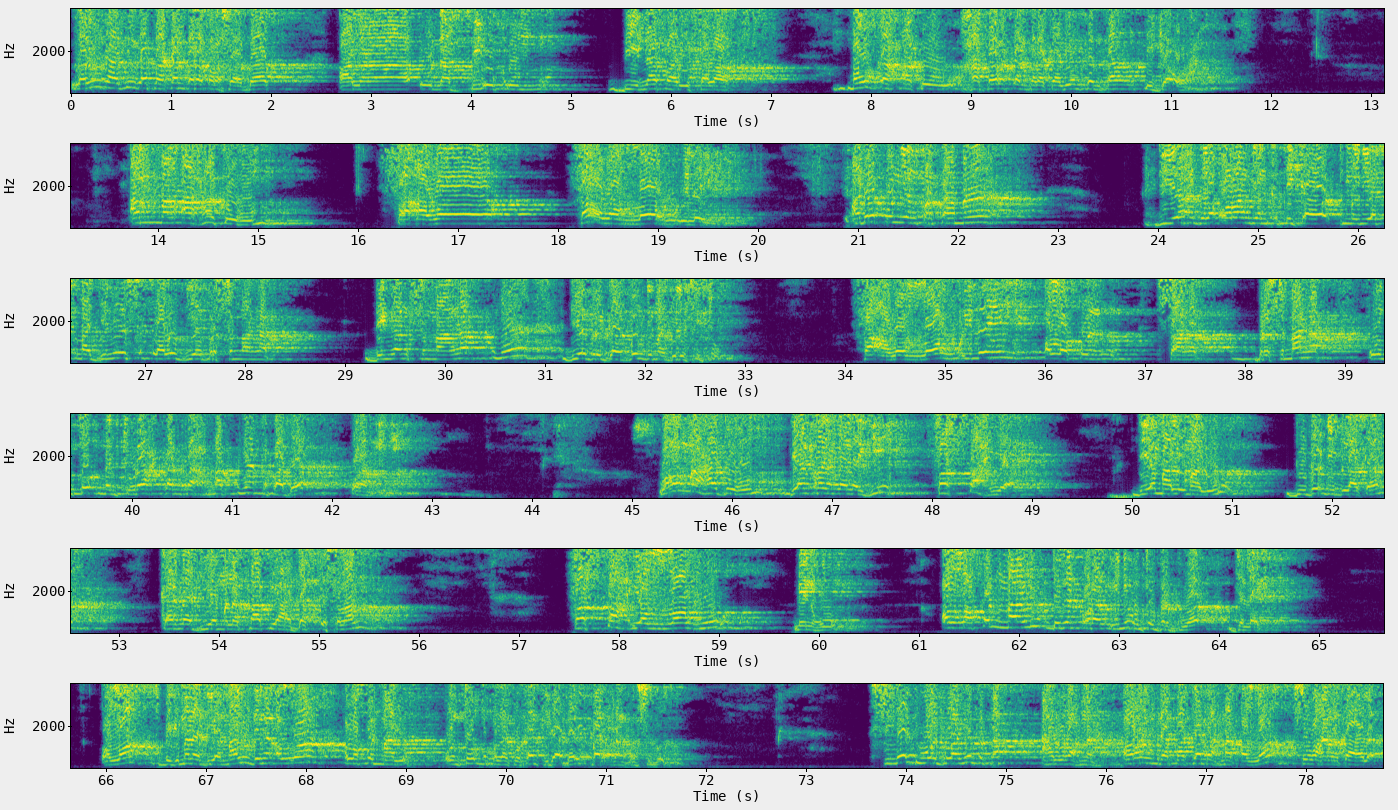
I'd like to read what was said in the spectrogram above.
Lalu Nabi katakan pada para sahabat, "Ala unabbiukum binafari salaf." Maukah aku kabarkan pada kalian tentang tiga orang? Amma ahatuhum fa'awa fa'awallahu ilaih. Adapun yang pertama dia adalah orang yang ketika melihat majelis lalu dia bersemangat. Dengan semangatnya dia bergabung di majelis itu. Fa'awallahu ilaih Allah pun sangat bersemangat untuk mencurahkan rahmatnya kepada orang ini. Wa mahaduhum di antara yang lain lagi fastahya. Dia malu-malu duduk di belakang karena dia menepati adab Islam. Fastahyallahu minhu. Allah pun malu dengan orang ini untuk berbuat jelek. Allah sebagaimana dia malu dengan Allah, Allah pun malu untuk memperlakukan tidak baik pada orang tersebut. Sehingga dua-duanya tetap ahlu rahmah, orang yang mendapatkan rahmat Allah Subhanahu wa taala.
